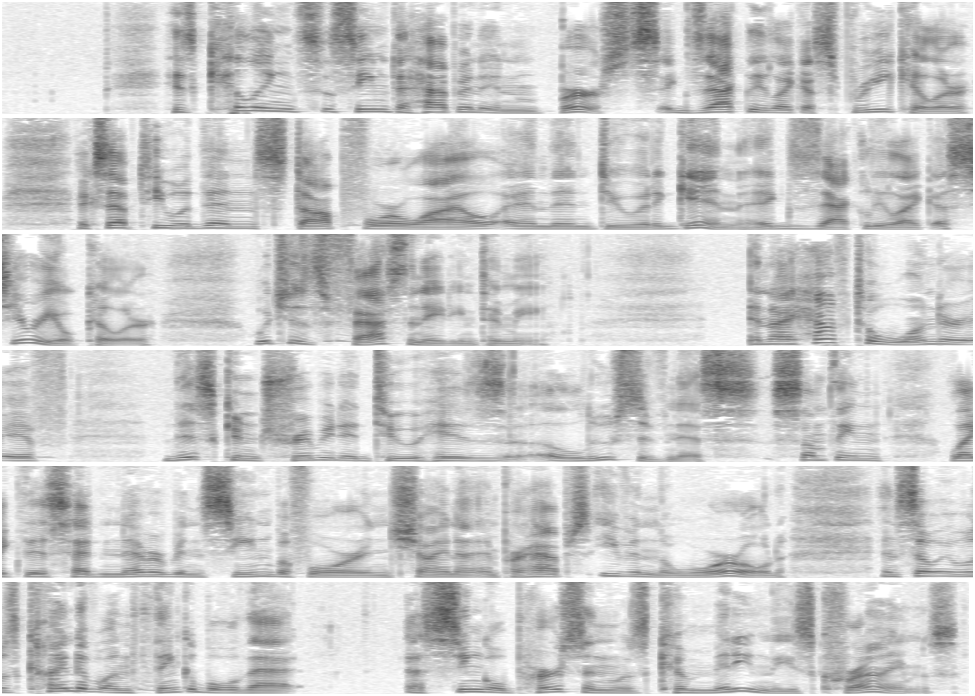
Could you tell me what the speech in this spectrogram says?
His killings seemed to happen in bursts, exactly like a spree killer, except he would then stop for a while and then do it again, exactly like a serial killer, which is fascinating to me. And I have to wonder if this contributed to his elusiveness. Something like this had never been seen before in China and perhaps even the world. And so it was kind of unthinkable that a single person was committing these crimes.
